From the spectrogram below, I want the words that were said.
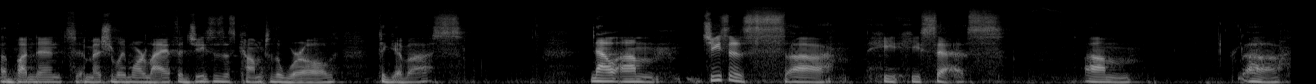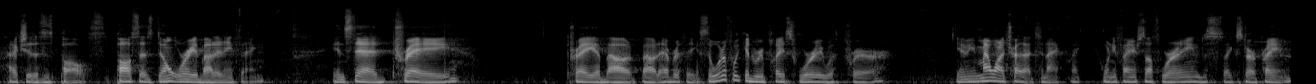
abundant, immeasurably more life that Jesus has come to the world to give us. Now, um, Jesus, uh, he, he says, um, uh, actually, this is Paul's. Paul says, Don't worry about anything. Instead, pray, pray about, about everything. So, what if we could replace worry with prayer? You, know, you might want to try that tonight. Like, when you find yourself worrying, just like start praying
